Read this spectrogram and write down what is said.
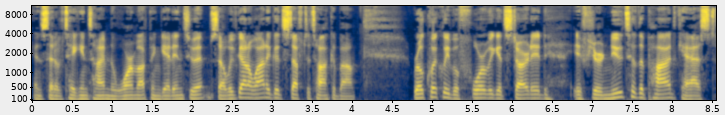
instead of taking time to warm up and get into it. So we've got a lot of good stuff to talk about. Real quickly, before we get started, if you're new to the podcast,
